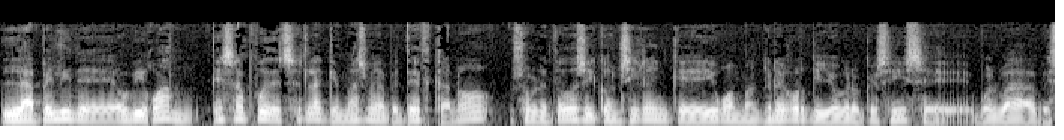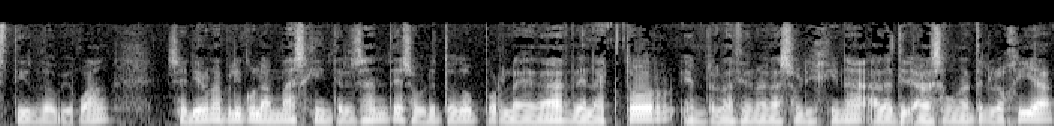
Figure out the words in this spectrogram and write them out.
la peli de Obi-Wan. Esa puede ser la que más me apetezca, ¿no? Sobre todo si consiguen que Iwan McGregor, que yo creo que sí, se vuelva a vestir de Obi-Wan. Sería una película más que interesante, sobre todo por la edad del actor en relación a, las origina, a, la, a la segunda trilogía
